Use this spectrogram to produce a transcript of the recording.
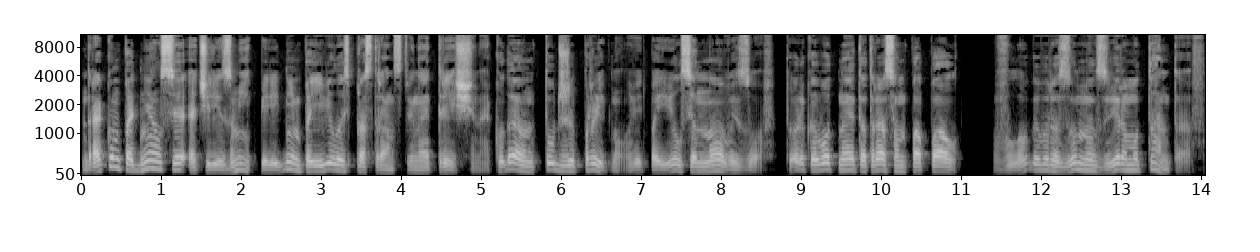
Дракон поднялся, а через миг перед ним появилась пространственная трещина, куда он тут же прыгнул, ведь появился новый зов. Только вот на этот раз он попал в логово разумных зверомутантов.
